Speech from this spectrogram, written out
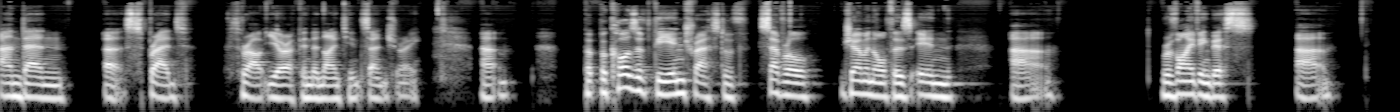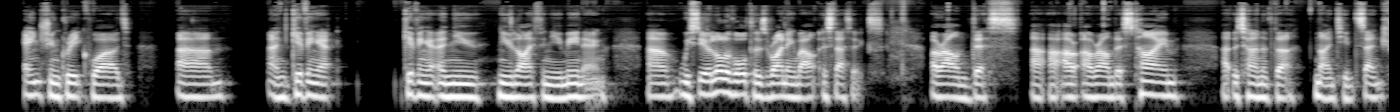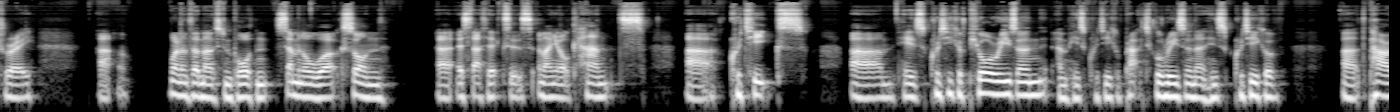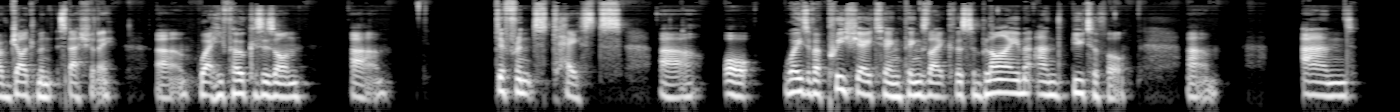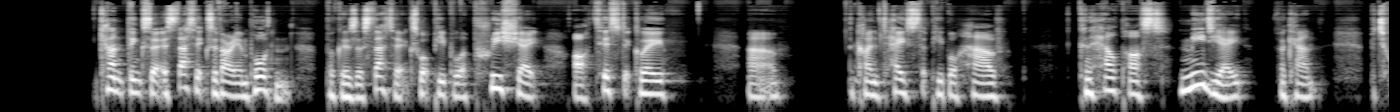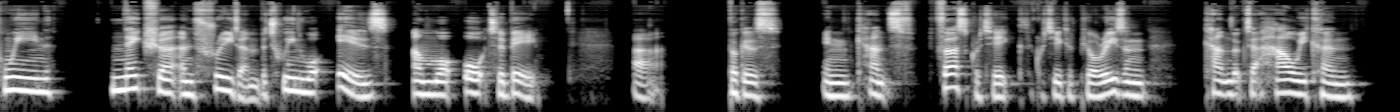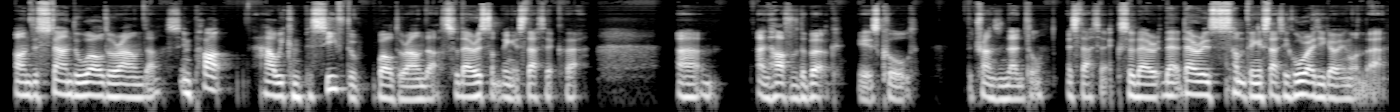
and then uh, spread throughout Europe in the 19th century. Um, but because of the interest of several German authors in uh, reviving this uh, ancient Greek word um, and giving it giving it a new new life and new meaning, uh, we see a lot of authors writing about aesthetics around this uh, around this time at the turn of the 19th century. Uh, one of the most important seminal works on uh, aesthetics is Immanuel Kant's uh, critiques, um, his critique of pure reason, and his critique of practical reason, and his critique of uh, the power of judgment, especially, um, where he focuses on um, different tastes uh, or ways of appreciating things like the sublime and beautiful. Um, and Kant thinks that aesthetics are very important because aesthetics, what people appreciate artistically, um, the kind of tastes that people have, can help us mediate, for Kant, between nature and freedom, between what is and what ought to be. Uh, because in Kant's first critique, the critique of pure reason, Kant looked at how we can understand the world around us, in part how we can perceive the world around us. So there is something aesthetic there. Um, and half of the book is called the transcendental aesthetic. So there, there, there is something aesthetic already going on there.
